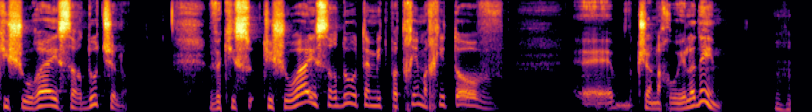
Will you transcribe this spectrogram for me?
כישורי ההישרדות שלו. וכישורי ההישרדות הם מתפתחים הכי טוב אה, כשאנחנו ילדים, mm-hmm.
